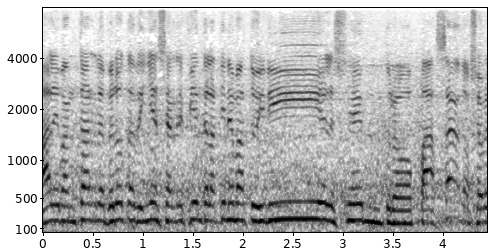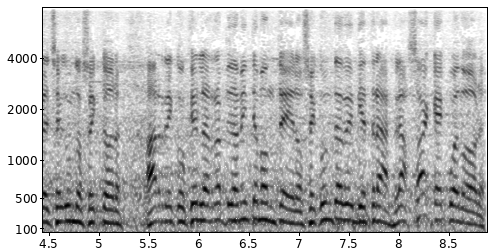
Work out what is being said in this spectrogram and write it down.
A levantar la pelota. Diñé se arrepiente. La tiene Matuidi. El centro pasado sobre el segundo sector. A recogerla rápidamente Montero. Se desde atrás. La saca Ecuador.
